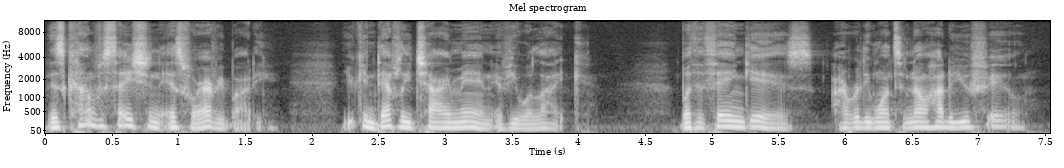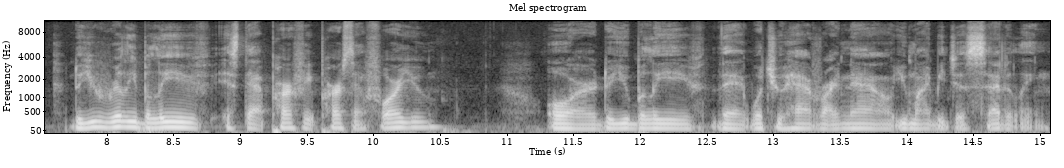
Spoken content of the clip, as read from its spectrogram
this conversation is for everybody. You can definitely chime in if you would like. But the thing is, I really want to know how do you feel? Do you really believe it's that perfect person for you? Or do you believe that what you have right now, you might be just settling?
